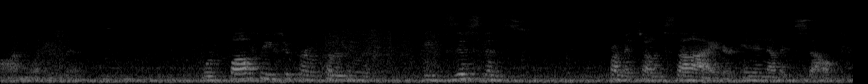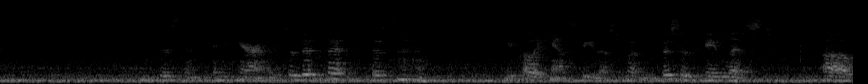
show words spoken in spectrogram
on what exists? We're falsely superimposing this existence from its own side or in and of itself. Existence inherently. So that, that, this, mm-hmm. you probably can't see this, but this is a list of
